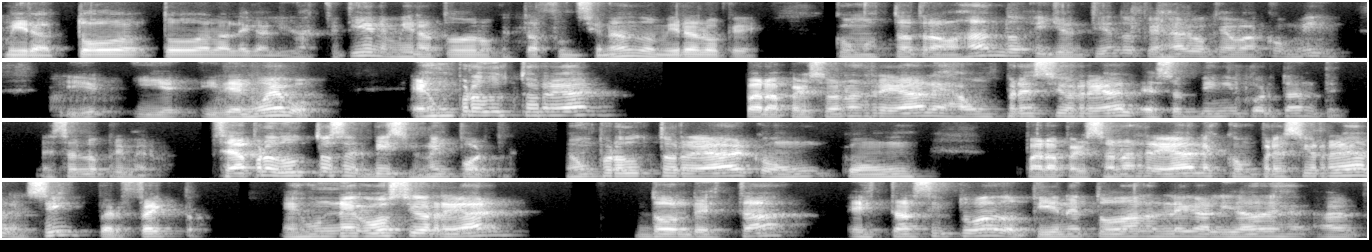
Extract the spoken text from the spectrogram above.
mira todo, toda la legalidad que tiene, mira todo lo que está funcionando, mira lo que, cómo está trabajando y yo entiendo que es algo que va conmigo. Y, y, y de nuevo, es un producto real para personas reales a un precio real, eso es bien importante, eso es lo primero. Sea producto o servicio, no importa. Es un producto real con, con para personas reales con precios reales. Sí, perfecto. Es un negocio real donde está, está situado, tiene todas las legalidades al,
